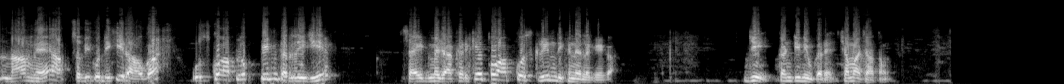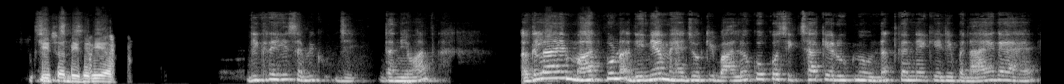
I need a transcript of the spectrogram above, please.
नाम है आप सभी को दिख ही रहा होगा उसको आप लोग पिन कर लीजिए साइड में जाकर के तो आपको स्क्रीन दिखने लगेगा। जी कंटिन्यू करें क्षमा चाहता हूँ। जी सर दिख रही है। दिख रही है सभी को? जी, धन्यवाद। अगला है, महत्वपूर्ण अधिनियम है जो कि बालकों को शिक्षा के रूप में उन्नत करने के लिए बनाया गया है।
